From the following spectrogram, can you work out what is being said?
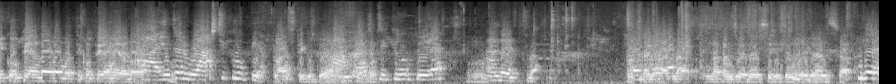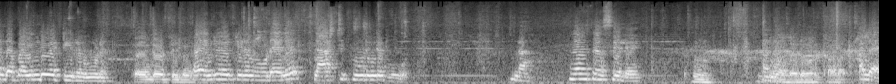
ഈ കുപ്പി എന്താണ്? മത്തിക്കുപ്പി തന്നെയാണോ? ആ ഇതൊരു പ്ലാസ്റ്റിക് കുപ്പിയാ. പ്ലാസ്റ്റിക് പ്ലാസ്റ്റിക് കുപ്പിയുടെ ബൈൻഡ് വെട്ടിയുടെ കൂടെ. ബൈൻഡ് വെട്ടിയുടെ കൂടെ. പ്ലാസ്റ്റിക് കൂടിന്റെ പൂവ്. രസല്ലേ അല്ലേ?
